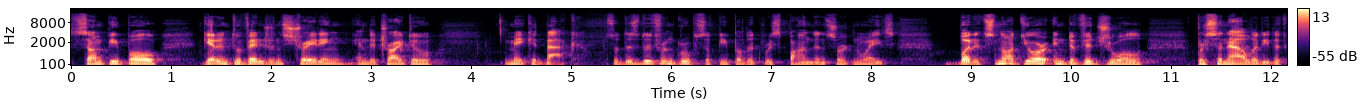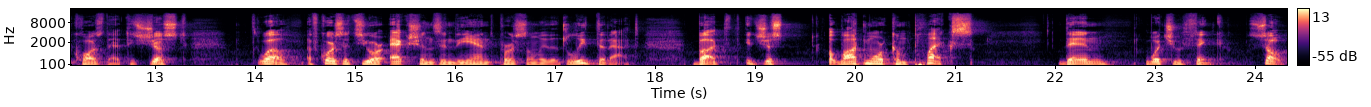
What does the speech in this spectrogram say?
some people get into vengeance trading and they try to make it back. So there's different groups of people that respond in certain ways. But it's not your individual personality that caused that. It's just well, of course it's your actions in the end personally that lead to that. But it's just a lot more complex than what you think. So,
